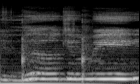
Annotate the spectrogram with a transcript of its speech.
You look at me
